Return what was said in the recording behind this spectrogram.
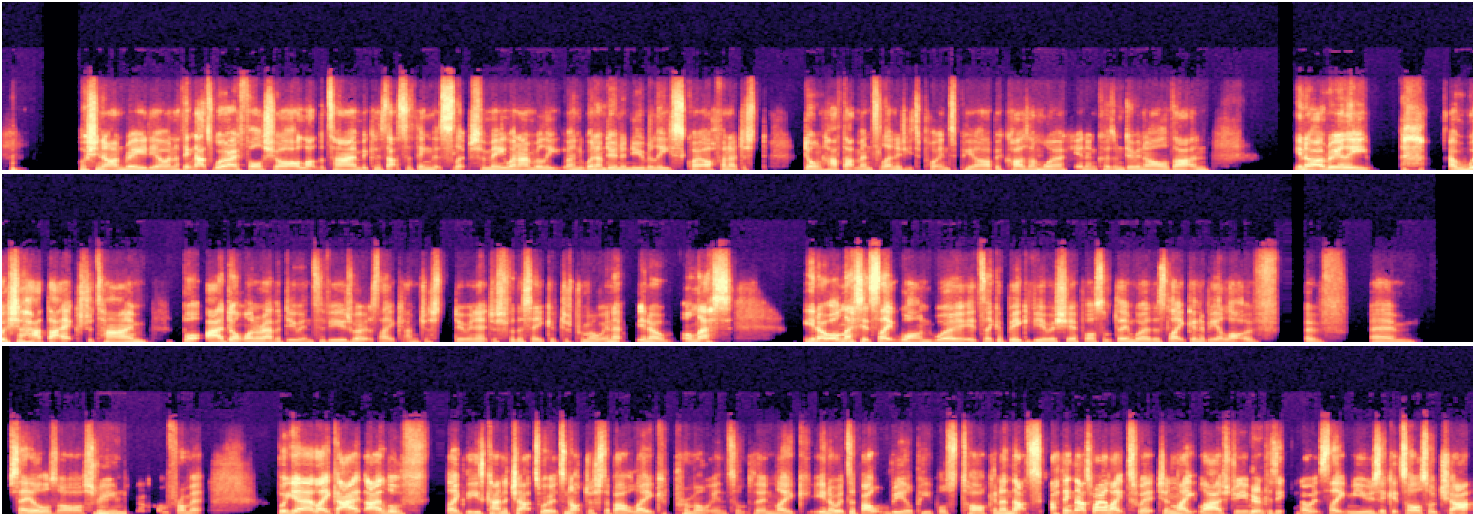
pushing it on radio, and I think that's where I fall short a lot of the time because that's the thing that slips for me when I'm really when, when I'm doing a new release. Quite often, I just don't have that mental energy to put into PR because I'm working and because I'm doing all that. And, you know, I really, I wish I had that extra time, but I don't want to ever do interviews where it's like I'm just doing it just for the sake of just promoting it, you know, unless, you know, unless it's like one where it's like a big viewership or something where there's like going to be a lot of, of, um, sales or streams mm-hmm. come from it. But yeah, like I, I love like these kind of chats where it's not just about like promoting something like you know it's about real people's talking. And that's i think that's why i like twitch and like live streaming because yeah. even though it's like music it's also chat.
